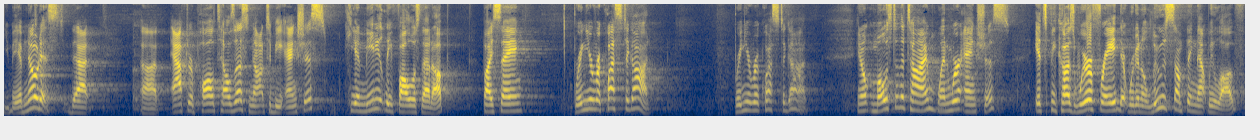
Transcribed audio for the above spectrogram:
You may have noticed that uh, after Paul tells us not to be anxious, he immediately follows that up by saying, Bring your requests to God. Bring your requests to God. You know, most of the time when we're anxious, it's because we're afraid that we're going to lose something that we love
